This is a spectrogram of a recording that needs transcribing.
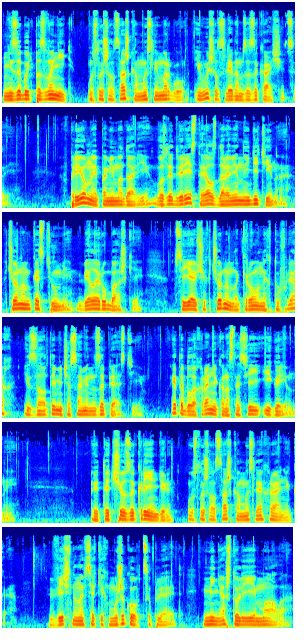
«Не забудь позвонить», – услышал Сашка мысли Марго и вышел следом за заказчицей. В приемной, помимо Дарьи, возле дверей стоял здоровенный детина в черном костюме, белой рубашке, в сияющих черным лакированных туфлях и с золотыми часами на запястье. Это был охранник Анастасии Игоревны. «Это чё за крендель?» – услышал Сашка мысли охранника. «Вечно на всяких мужиков цепляет. Меня, что ли, ей мало?»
